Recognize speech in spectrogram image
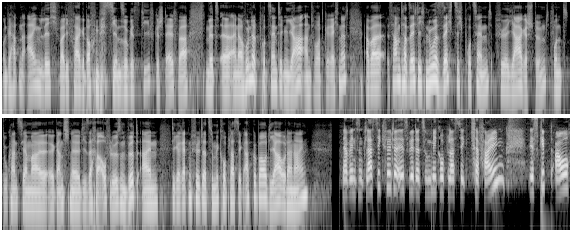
Und wir hatten eigentlich, weil die Frage doch ein bisschen suggestiv gestellt war, mit äh, einer hundertprozentigen Ja-Antwort gerechnet. Aber es haben tatsächlich nur 60 Prozent für Ja gestimmt. Und du kannst ja mal äh, ganz schnell die Sache auflösen. Wird ein Zigarettenfilter zu Mikroplastik abgebaut? Ja oder nein? Na, wenn es ein Plastikfilter ist, wird er zu Mikroplastik zerfallen. Es gibt auch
